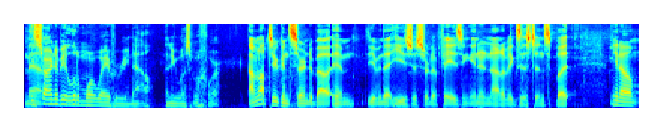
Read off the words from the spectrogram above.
Man. He's starting to be a little more wavery now than he was before. I'm not too concerned about him, given that he's just sort of phasing in and out of existence. But you know,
